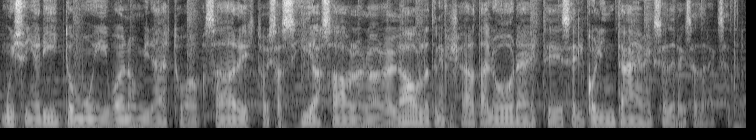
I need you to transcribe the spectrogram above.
muy señorito, muy, bueno, mira, esto va a pasar, esto es así, asá, bla, bla, bla, bla, bla, tenés que llegar a tal hora, este es el calling time, etcétera, etcétera, etcétera.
